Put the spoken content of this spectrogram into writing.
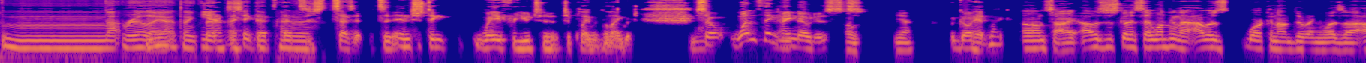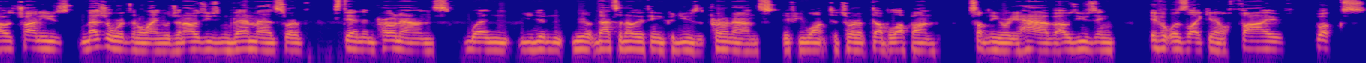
mm, not really. I think Yeah, I think that that just says it. It's an interesting way for you to to play with the language. So one thing I noticed. Oh, yeah. Go ahead, Mike. Oh, I'm sorry. I was just going to say one thing that I was working on doing was uh, I was trying to use measure words in a language, and I was using them as sort of stand-in pronouns when you didn't. You know, that's another thing you could use as pronouns if you want to sort of double up on something you already have. I was using if it was like you know five books,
